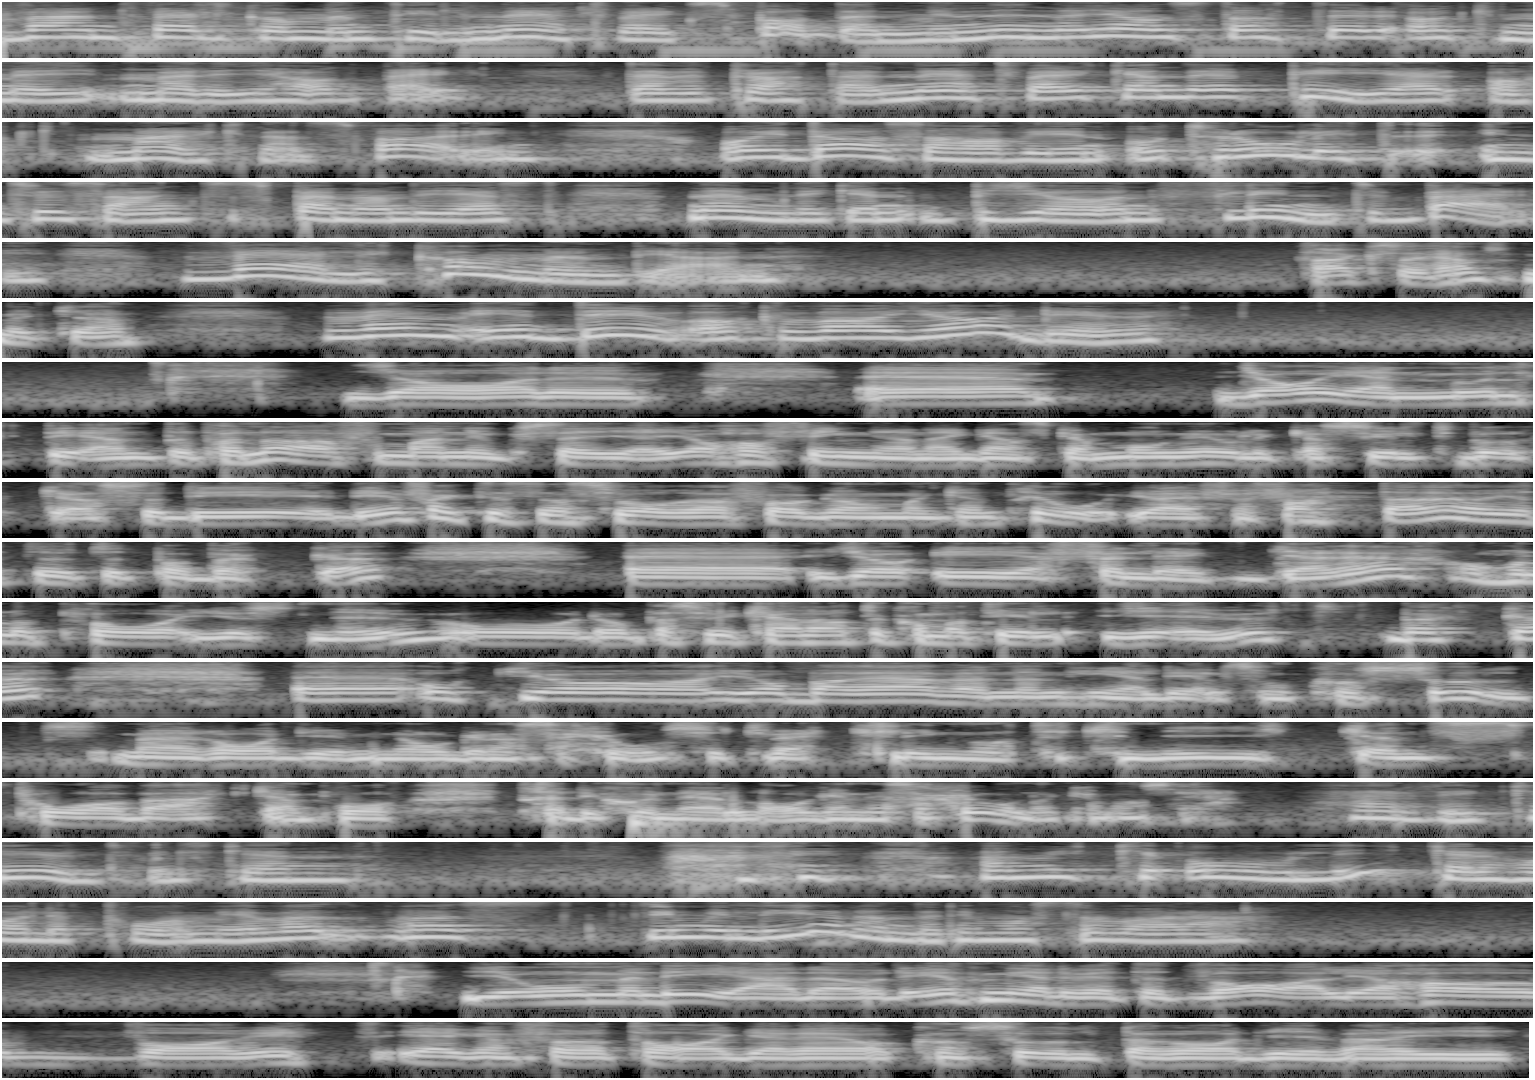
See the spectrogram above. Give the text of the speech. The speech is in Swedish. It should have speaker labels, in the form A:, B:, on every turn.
A: Varmt välkommen till Nätverkspodden med Nina Jansdotter och mig, Marie Hagberg. Där vi pratar nätverkande, PR och marknadsföring. Och idag så har vi en otroligt intressant, spännande gäst, nämligen Björn Flintberg. Välkommen Björn!
B: Tack så hemskt mycket!
A: Vem är du och vad gör du?
B: Ja du, eh, jag är en multi-entreprenör får man nog säga. Jag har fingrarna i ganska många olika syltburkar så det, det är faktiskt en svårare fråga än man kan tro. Jag är författare, jag har gett ut ett par böcker. Eh, jag är förläggare och håller på just nu och då hoppas vi kan återkomma till ge ut böcker. Eh, och jag jobbar även en hel del som konsult med rådgivning och organisationsutveckling och teknikens påverkan på traditionella organisationer kan man säga.
A: Herregud, vilken vad mycket olika du håller på med. Vad, vad stimulerande det måste vara.
B: Jo, men det är det och det är ett medvetet val. Jag har varit egenföretagare och konsult och rådgivare i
